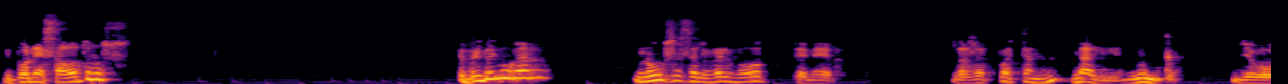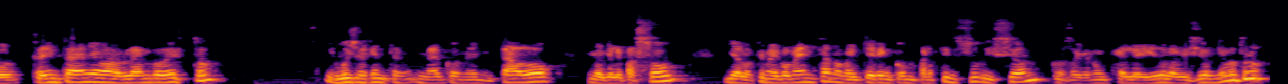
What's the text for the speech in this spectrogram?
y pones a otros, en primer lugar, no uses el verbo tener. La respuesta nadie, nunca. Llevo 30 años hablando de esto y mucha gente me ha comentado lo que le pasó y a los que me comentan no me quieren compartir su visión, cosa que nunca he leído la visión de otro,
